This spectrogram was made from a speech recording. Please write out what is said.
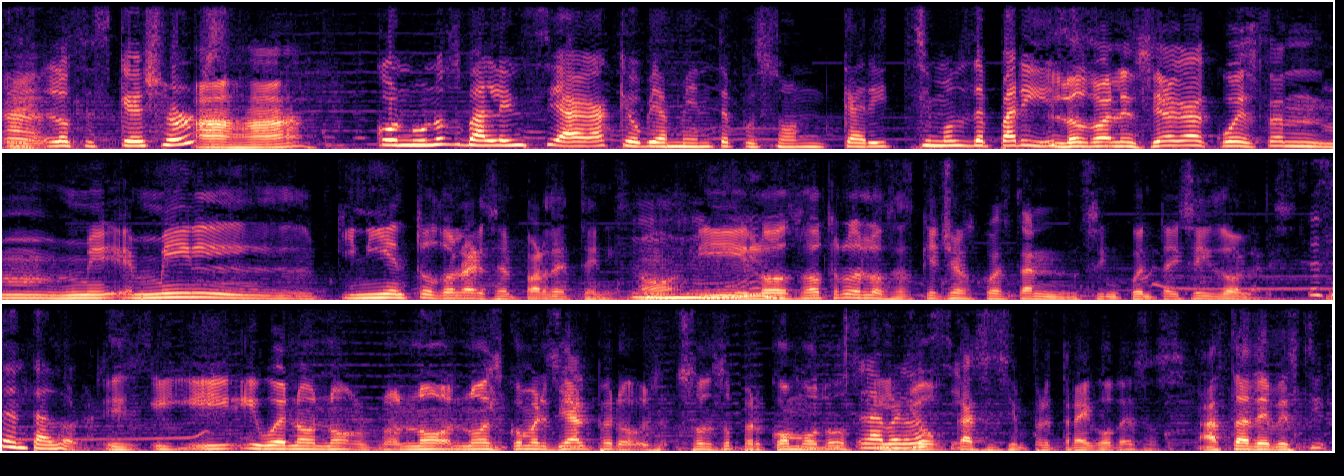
ah, Eh, los Skechers, Ajá. con unos Balenciaga que obviamente pues son carísimos de París. Los Valenciaga cuestan mm, mi- 1.500 dólares el par de tenis, ¿no? Y los otros, los Skechers, cuestan 56 dólares. 60 dólares. Y, y- y- y bueno, no, no- no, no es comercial, pero son súper cómodos. La y verdad, yo sí. casi siempre traigo de esos. Hasta de vestir.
